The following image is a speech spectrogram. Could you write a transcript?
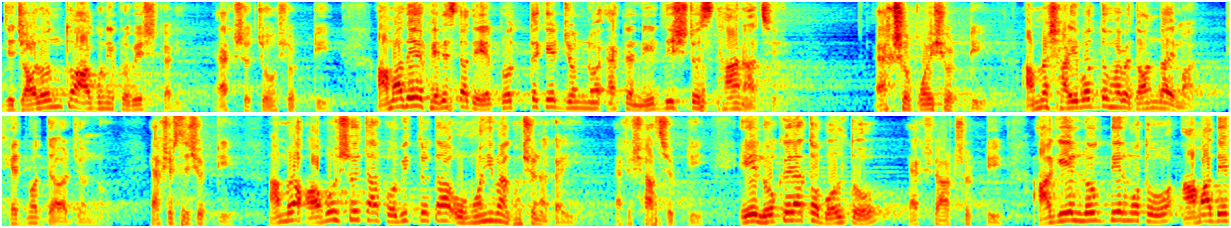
যে জ্বলন্ত আগুনে প্রবেশকারী। একশো চৌষট্টি। আমাদের ফেরেস্তাদের প্রত্যেকের জন্য একটা নির্দিষ্ট স্থান আছে। একশো পঁয়ষট্টি। আমরা সারিবদ্ধভাবে দ্বন্দ্বায়মান খেদমত দেওয়ার জন্য। একশো ছেষট্টি। আমরা অবশ্যই তার পবিত্রতা ও মহিমা ঘোষণাকারী। একশো সাতষট্টি। এ লোকেরা তো বলতো একশো আটষট্টি। আগের লোকদের মতো আমাদের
